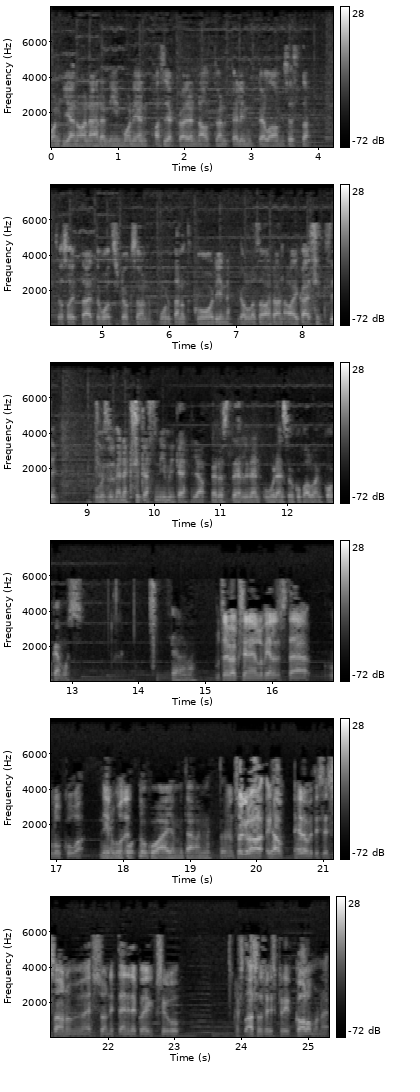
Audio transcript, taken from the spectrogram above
on hienoa nähdä niin monien asiakkaiden nauttivan pelin pelaamisesta. Se osoittaa, että Watch Dogs on murtanut koodin, jolla saadaan aikaiseksi uusi meneksykäs nimike ja perusteellinen uuden sukupolven kokemus. Selvä. Mut se hyvä, kun siinä ei ollut vielä sitä lukua. Niin, ilmoitettu. luku, lukua ei ole mitään annettu. No, se on kyllä ihan helvetisti saanut myös, se on niitä eniten kuin joku... Just Assassin's Creed 3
